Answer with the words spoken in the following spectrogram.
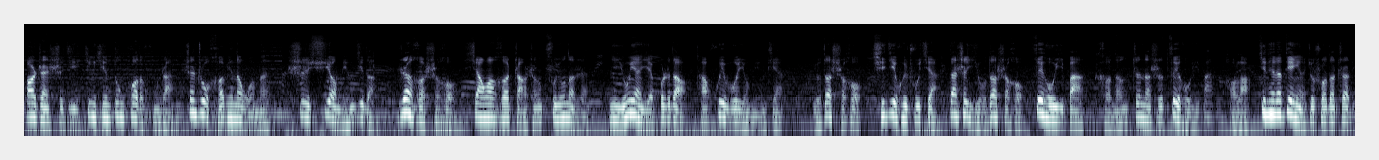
二战时期惊心动魄的空战。身处和平的我们是需要铭记的。任何时候，鲜花和掌声簇拥的人，你永远也不知道他会不会有明天。有的时候奇迹会出现，但是有的时候最后一班可能真的是最后一班。好了，今天的电影就说到这里，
